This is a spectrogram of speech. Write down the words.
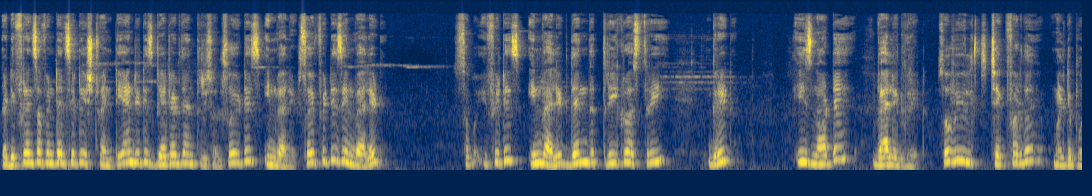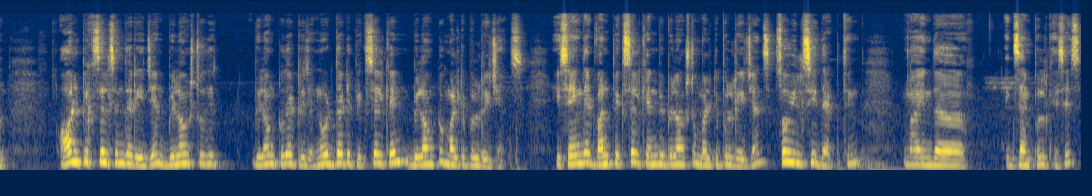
the difference of intensity is 20 and it is greater than threshold. So it is invalid. So if it is invalid so if it is invalid then the 3 cross 3 grid is not a valid grid. So we will check for the multiple. All pixels in the region belongs to the belong to that region. Note that a pixel can belong to multiple regions. He's saying that one pixel can be belongs to multiple regions. So we'll see that thing now in the example cases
